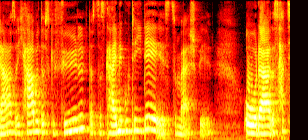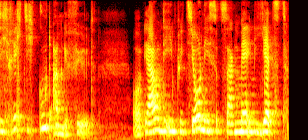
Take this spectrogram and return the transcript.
Ja, also ich habe das Gefühl, dass das keine gute Idee ist zum Beispiel. Oder es hat sich richtig gut angefühlt. Ja, und die Intuition, die ist sozusagen mehr im Jetzt.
